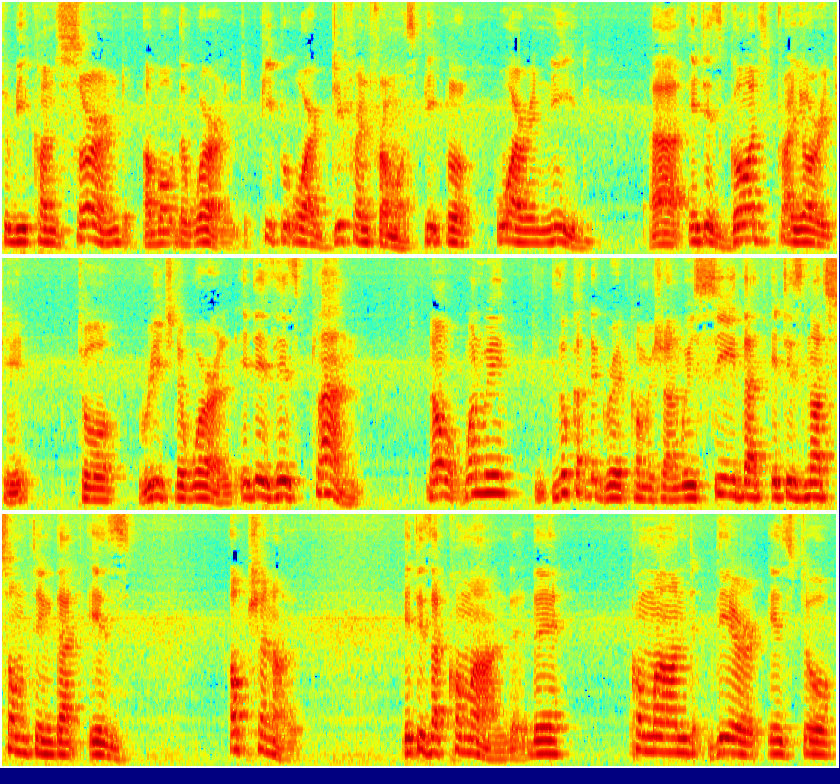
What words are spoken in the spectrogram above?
to be concerned about the world, people who are different from us, people who are in need. Uh, it is God's priority to reach the world. It is His plan. Now, when we look at the Great Commission, we see that it is not something that is optional. It is a command. The command there is to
